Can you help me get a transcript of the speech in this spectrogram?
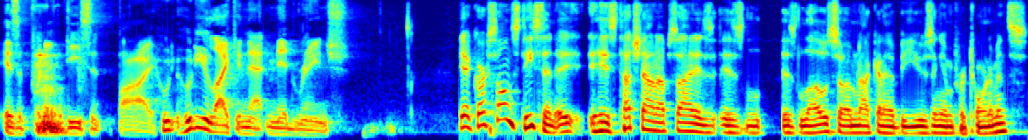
is a pretty decent buy. Who, who do you like in that mid range? Yeah, Garcon's decent. His touchdown upside is is is low, so I'm not going to be using him for tournaments.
